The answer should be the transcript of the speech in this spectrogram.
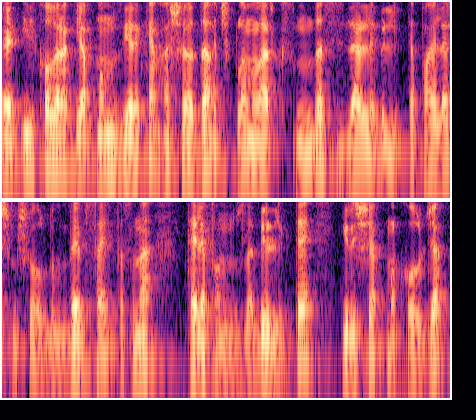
Evet ilk olarak yapmamız gereken aşağıda açıklamalar kısmında sizlerle birlikte paylaşmış olduğum web sayfasına telefonunuzla birlikte giriş yapmak olacak.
